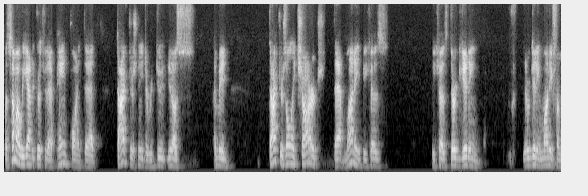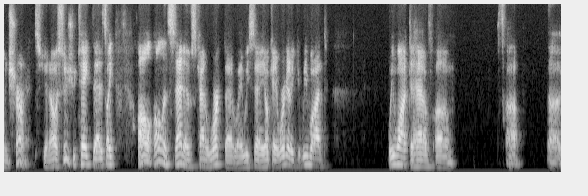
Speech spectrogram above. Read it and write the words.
But somehow we got to go through that pain point that doctors need to reduce. You know, I mean, doctors only charge that money because because they're getting they're getting money from insurance. You know, as soon as you take that, it's like all all incentives kind of work that way. We say, okay, we're gonna we want we want to have um, uh, uh,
